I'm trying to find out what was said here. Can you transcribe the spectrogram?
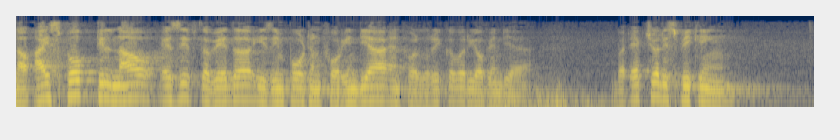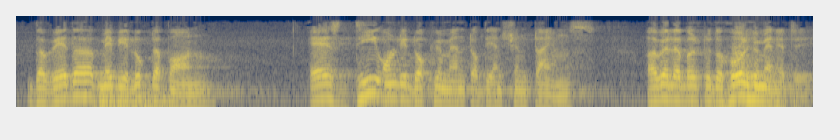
Now, I spoke till now as if the Veda is important for India and for the recovery of India. But actually speaking, the Veda may be looked upon as the only document of the ancient times available to the whole humanity.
